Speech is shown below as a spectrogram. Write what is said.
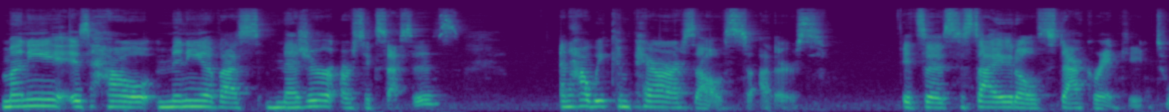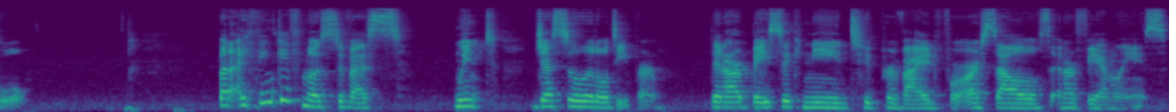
Money is how many of us measure our successes and how we compare ourselves to others. It's a societal stack ranking tool. But I think if most of us went just a little deeper than our basic need to provide for ourselves and our families,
